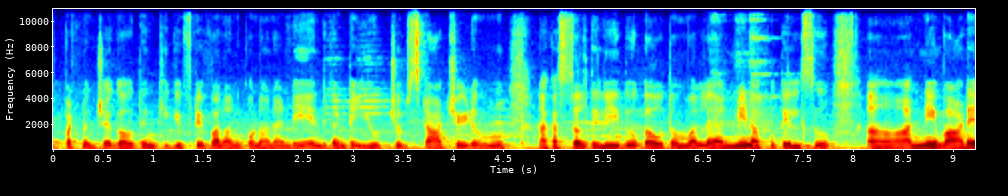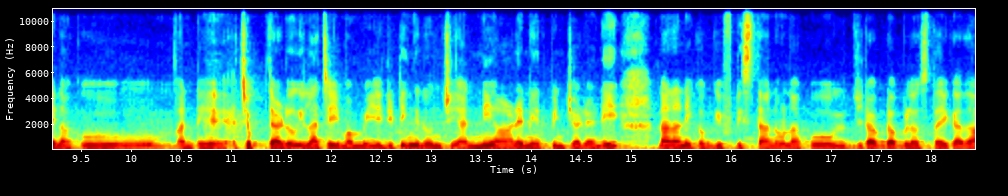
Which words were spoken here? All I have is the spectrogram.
ఎప్పటి నుంచో గౌతమ్కి గిఫ్ట్ ఇవ్వాలనుకున్నానండి. ఎందుకంటే యూట్యూబ్ స్టార్ట్ చేయడం నాకు అస్సలు తెలియదు గౌతమ్ వల్లే అన్నీ నాకు తెలుసు. అన్నీ వాడే నాకు అంటే చెప్తాడు ఇలా చేయి మమ్మీ ఎడిటింగ్ నుంచి అన్నీ ఆడే నేర్పించాడండి. నాన్న నీకు గిఫ్ట్ ఇస్తాను నాకు డబ్బు డబ్బులు వస్తాయి కదా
